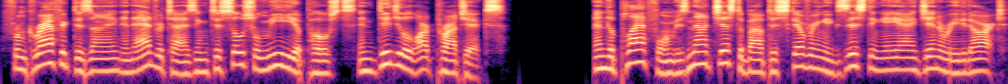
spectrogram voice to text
from graphic design and advertising to social media posts and digital art projects. And the platform is not just about discovering existing AI generated art.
